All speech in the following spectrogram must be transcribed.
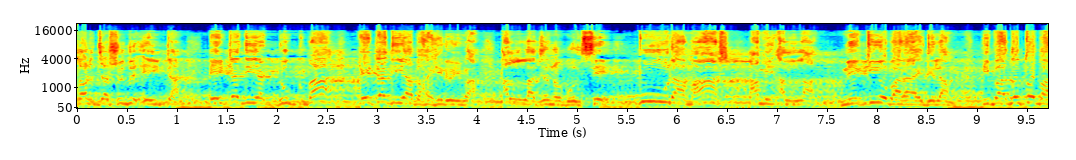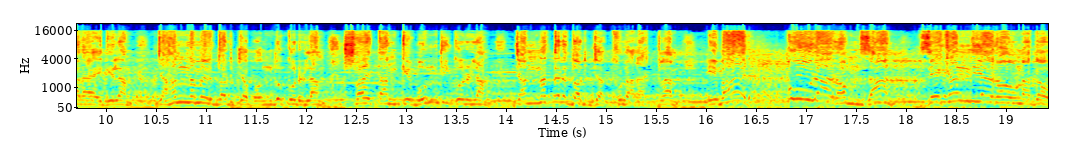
দরজা শুধু এইটা। এইটা দিয়া ঢুকবা, এটা দিয়া বাহির হইবা। আল্লাহ যেন বলছে, পুরা মাস আমি আল্লাহ নেকিও বাড়ায় দিলাম, ইবাদতও বাড়ায় দিলাম, জাহান্নামের দরজা বন্ধ করলাম, শয়তানকে বন্দি করলাম, জান্নাতের দরজা খোলা রাখলাম। এবার রমজান, যেখান দিয়া রওনা দাও,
